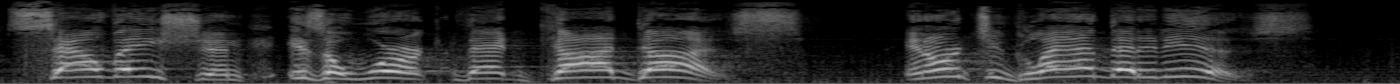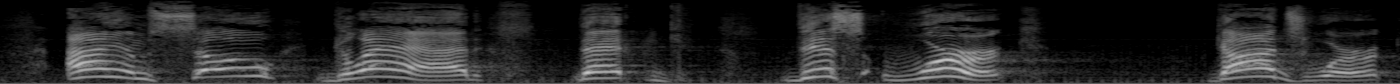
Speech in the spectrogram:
salvation is a work that God does. And aren't you glad that it is? I am so glad that this work, God's work,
